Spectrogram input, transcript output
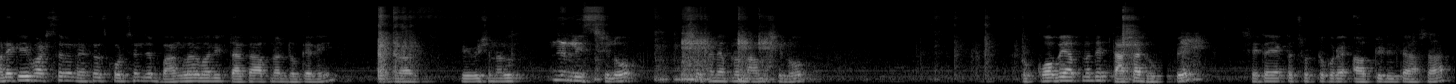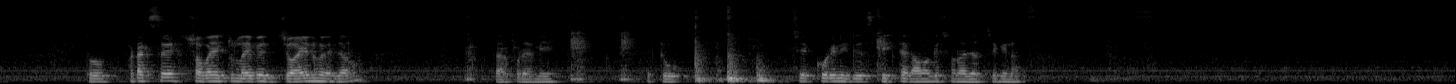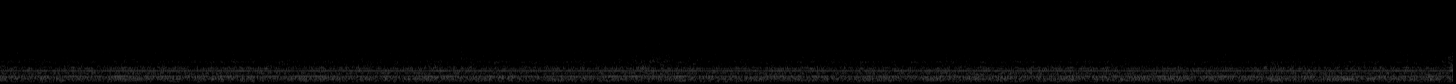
অনেকেই হোয়াটসঅ্যাপে মেসেজ করছেন যে বাংলার বাড়ির টাকা আপনার ঢোকেনি। আপনার প্রিভিশনাল যে লিস্ট ছিল, সেখানে আপনার নাম ছিল। তো কবে আপনাদের টাকা ঢুকবে, সেটাই একটা ছোট্ট করে আপডেট দিতে আসা। তো ফটাকসে সবাই একটু লাইভে জয়েন হয়ে যাও। তারপরে আমি একটু চেক করে নিই যে ঠিকঠাক আমাকে শোনা যাচ্ছে কিনা।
